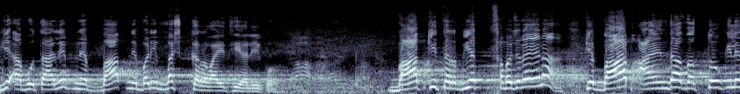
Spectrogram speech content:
ये अबू तालिब ने, बाप ने बड़ी मश्क करवाई थी अली को। बाप की तरबियत समझ रहे हैं ना कि बाप आइंदा वक्तों के लिए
